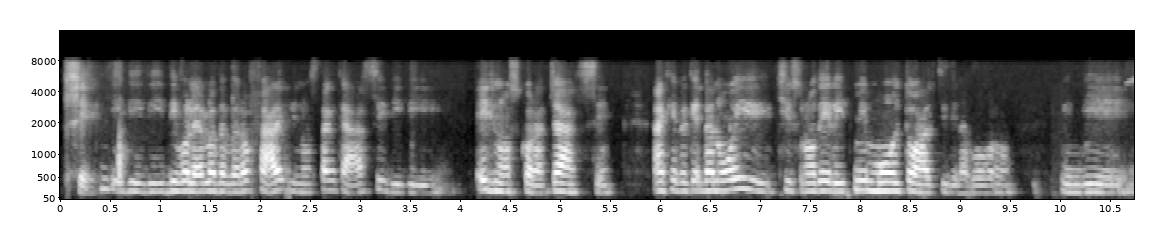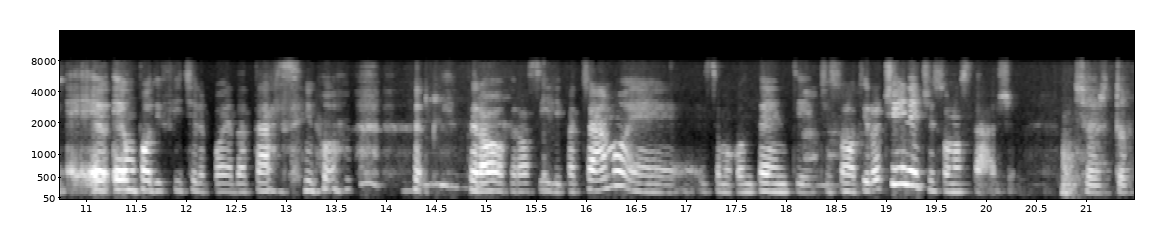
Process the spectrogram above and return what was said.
Sì. Di, di- di- di volerlo davvero fare, di non stancarsi di- di- e di non scoraggiarsi anche perché da noi ci sono dei ritmi molto alti di lavoro, quindi è, è un po' difficile poi adattarsi, no? però, però sì, li facciamo e, siamo contenti. Ci sono tirocini e ci sono stage. Certo,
